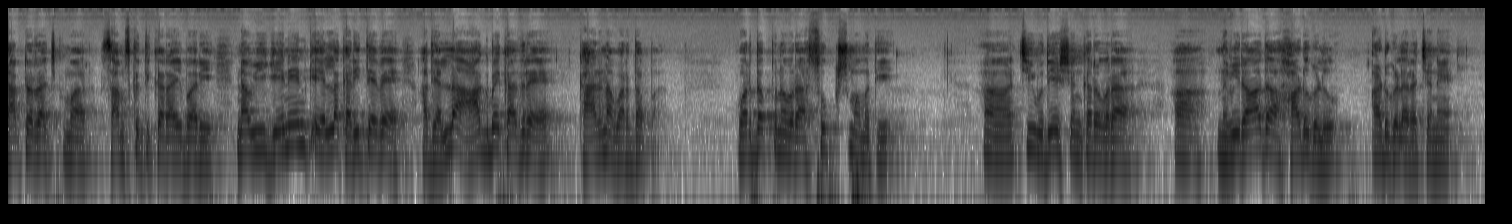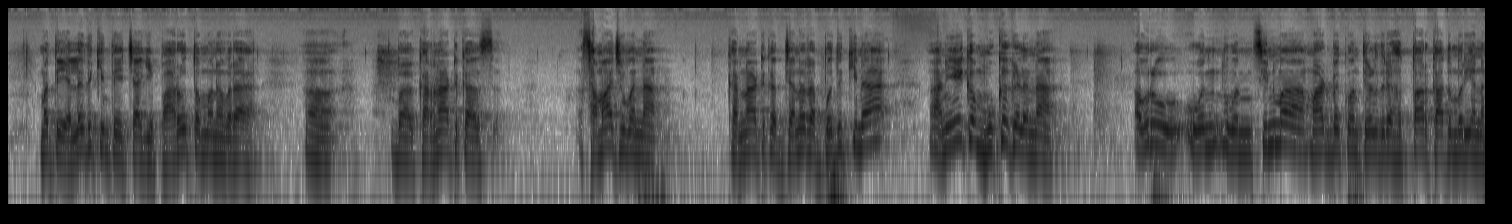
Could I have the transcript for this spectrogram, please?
ಡಾಕ್ಟರ್ ರಾಜ್ಕುಮಾರ್, ಸಾಂಸ್ಕೃತಿಕ ರಾಯಭಾರಿ. ನಾವು ಈಗ ಏನೇನು ಎಲ್ಲ ಕರಿತೇವೆ, ಅದೆಲ್ಲ ಆಗಬೇಕಾದ್ರೆ ಕಾರಣ ವರ್ಧಪ್ಪ. ವರ್ಧಪ್ಪನವರ ಸೂಕ್ಷ್ಮಮತಿ ಚಿ ಉದಯಶಂಕರ್ ಅವರ ನವಿರಾದ ಹಾಡುಗಳು, ಹಾಡುಗಳ ರಚನೆ, ಮತ್ತು ಎಲ್ಲದಕ್ಕಿಂತ ಹೆಚ್ಚಾಗಿ ಪಾರ್ವತಮ್ಮನವರ ಬ, ಕರ್ನಾಟಕ ಸಮಾಜವನ್ನು, ಕರ್ನಾಟಕದ ಜನರ ಬದುಕಿನ ಅನೇಕ ಮುಖಗಳನ್ನು ಅವರು ಒಂದು ಒಂದು ಸಿನಿಮಾ ಮಾಡಬೇಕು ಅಂತ ಹೇಳಿದ್ರೆ ಹತ್ತಾರು ಕಾದಂಬರಿಯನ್ನು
